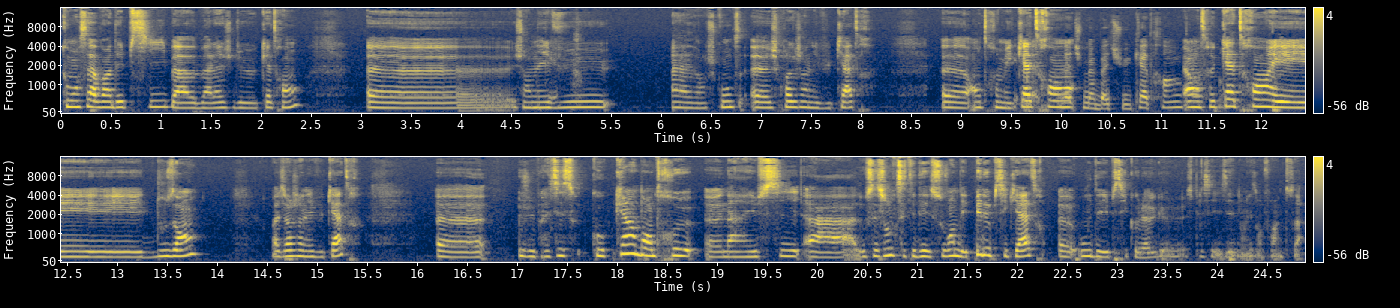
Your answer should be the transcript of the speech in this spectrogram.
commencé à avoir des psys bah, bah à l'âge de 4 ans. Euh, j'en ai vu. Ah non, je compte. Euh, je crois que j'en ai vu 4. Euh, entre mes 4 ans. Là, tu m'as battu 4 ans. entre 4 ans et 12 ans. On va dire, j'en ai vu 4. je vais préciser qu'aucun d'entre eux n'a réussi à. Donc, sachant que c'était souvent des pédopsychiatres ou des psychologues spécialisés dans les enfants et tout ça.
